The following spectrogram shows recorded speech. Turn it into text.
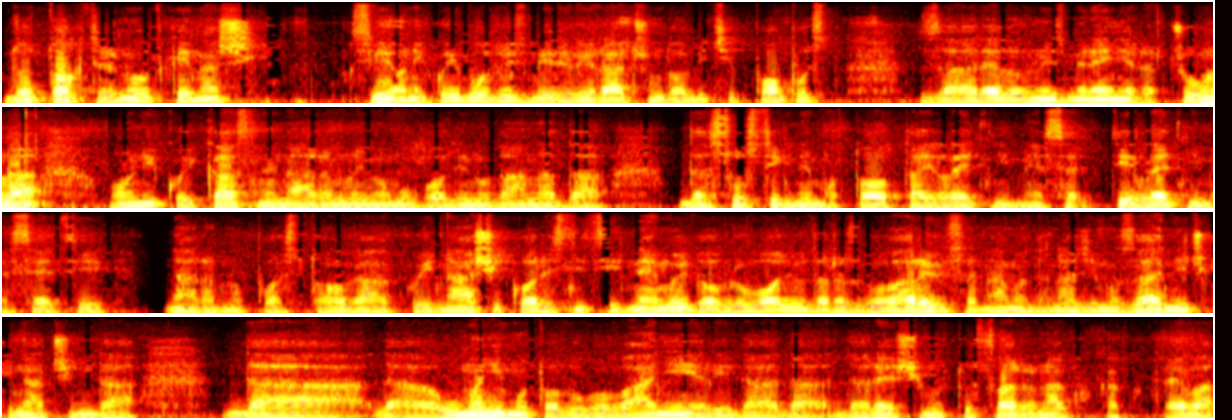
do tog trenutka i naši svi oni koji budu izmirili račun dobit će popust za redovno izmirenje računa, oni koji kasne naravno imamo godinu dana da, da sustignemo to, taj letnji mesec, ti letnji meseci Naravno, posle toga, ako i naši korisnici nemaju dobru volju da razgovaraju sa nama, da nađemo zajednički način da, da, da umanjimo to dugovanje ili da, da, da rešimo tu stvar onako kako treba,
